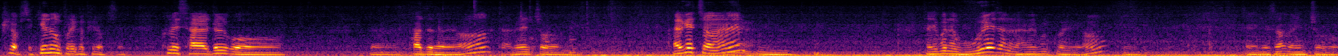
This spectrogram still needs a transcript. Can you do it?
필요 없어요. 기어는 브레이크 필요 없어요. 클래치 잘 들고 자, 다 들어요. 자, 왼쪽으로. 알겠죠? 음. 자, 이번엔 우회전을 한번 해볼 거예요. 예. 자, 여기서 왼쪽으로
